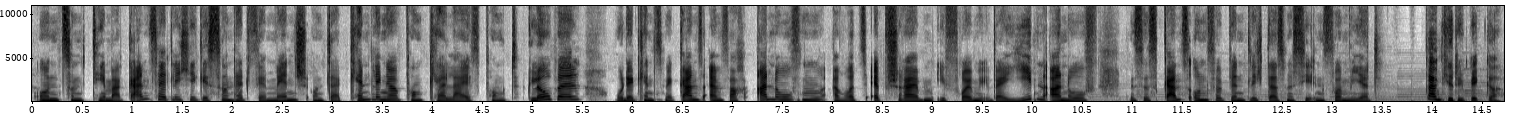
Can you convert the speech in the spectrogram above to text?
und zum Thema ganzheitliche Gesundheit für Mensch unter kendlinger.carelife.global oder könnt mir ganz einfach anrufen, eine WhatsApp schreiben. Ich freue mich über jeden Anruf. Das ist ganz unverbindlich, dass man sie informiert. Danke, Rebecca.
